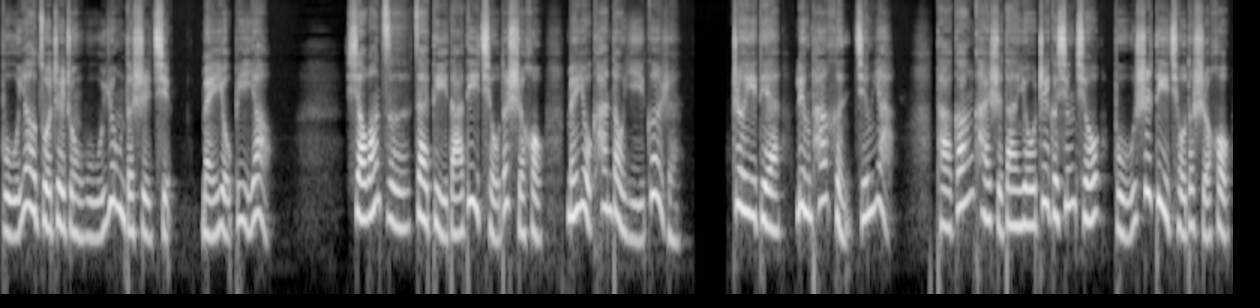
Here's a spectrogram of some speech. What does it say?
不要做这种无用的事情，没有必要。小王子在抵达地球的时候，没有看到一个人，这一点令他很惊讶。他刚开始担忧这个星球不是地球的时候，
